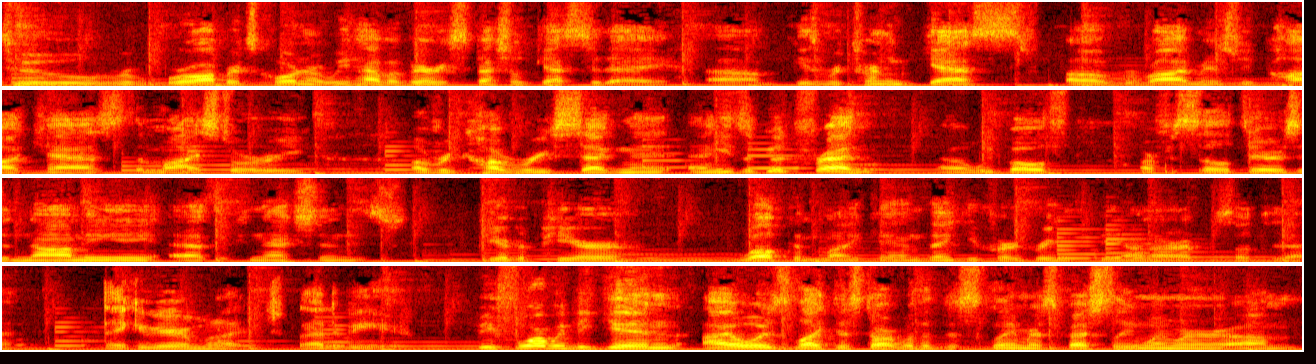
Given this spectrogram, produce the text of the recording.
to Robert's Corner. We have a very special guest today. Um, he's a returning guest of Revive Ministry podcast, the My Story of Recovery segment, and he's a good friend. Uh, we both are facilitators at NAMI as the connections peer to peer. Welcome, Mike, and thank you for agreeing to be on our episode today. Thank you very much. Glad to be here. Before we begin, I always like to start with a disclaimer, especially when we're um,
